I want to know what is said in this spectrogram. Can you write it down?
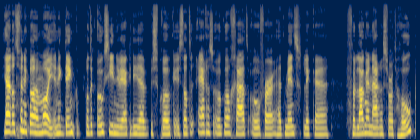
Ja, dat vind ik wel heel mooi. En ik denk, wat ik ook zie in de werken die we hebben besproken, is dat het ergens ook wel gaat over het menselijke verlangen naar een soort hoop.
